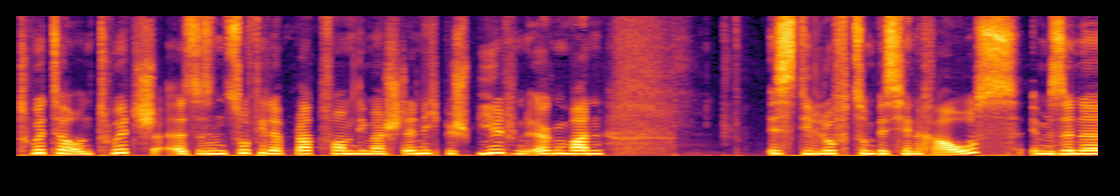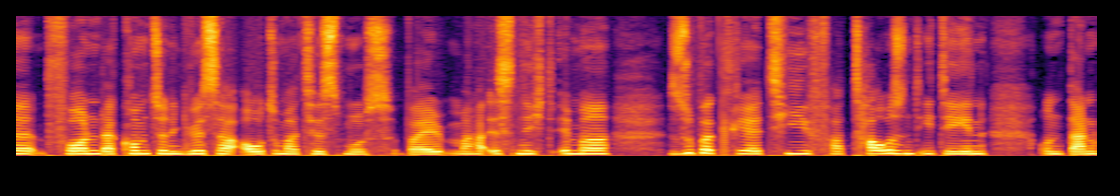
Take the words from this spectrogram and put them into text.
Twitter und Twitch. Also es sind so viele Plattformen, die man ständig bespielt und irgendwann ist die Luft so ein bisschen raus im Sinne von, da kommt so ein gewisser Automatismus, weil man ist nicht immer super kreativ, hat tausend Ideen und dann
